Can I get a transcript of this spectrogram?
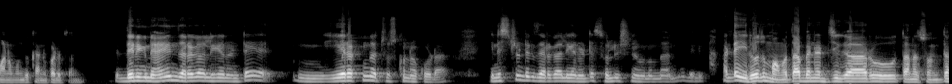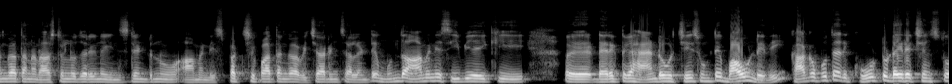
మన ముందు కనపడుతుంది. దీనికి న్యాయం జరగాలి అని అంటే ఏ రకంగా చూసుకున్నా కూడా ఇన్స్టెంట్గా జరగాలి అని అంటే సొల్యూషన్ ఏమైనా ఉందా అండి దీనికి? అంటే ఈరోజు మమతా బెనర్జీ గారు తన సొంతంగా తన రాష్ట్రంలో జరిగిన ఇన్సిడెంట్ను ఆమె నిష్పక్షపాతంగా విచారించాలంటే ముందు ఆమెనే సిబిఐకి డైరెక్ట్గా హ్యాండ్ ఓవర్ చేసి ఉంటే బాగుండేది. కాకపోతే అది కోర్టు డైరెక్షన్స్తో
